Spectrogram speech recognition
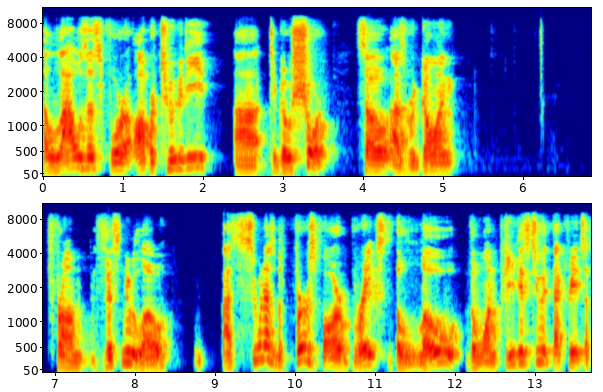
allows us for opportunity uh, to go short. So as we're going from this new low, as soon as the first bar breaks below the one previous to it, that creates a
